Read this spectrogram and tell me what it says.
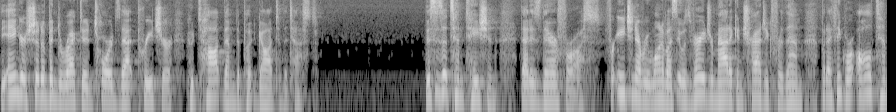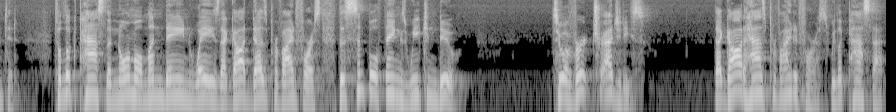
The anger should have been directed towards that preacher who taught them to put God to the test. This is a temptation that is there for us. For each and every one of us, it was very dramatic and tragic for them, but I think we're all tempted to look past the normal, mundane ways that God does provide for us, the simple things we can do to avert tragedies that God has provided for us. We look past that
